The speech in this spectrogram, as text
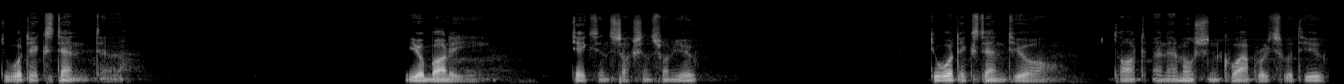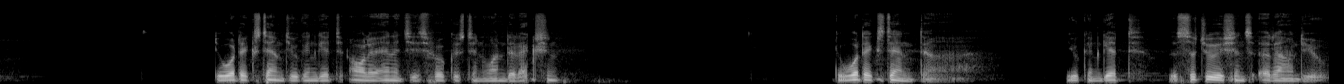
to what extent uh, your body takes instructions from you, to what extent your thought and emotion cooperates with you, to what extent you can get all your energies focused in one direction, to what extent uh, you can get the situations around you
